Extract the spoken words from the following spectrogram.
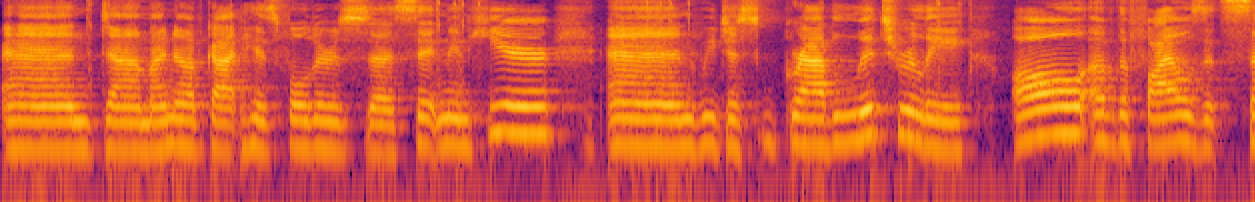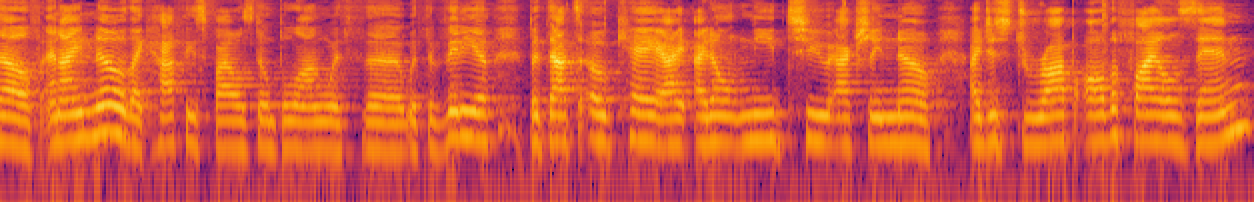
and um, I know I've got his folders uh, sitting in here and we just grab literally all of the files itself. And I know like half these files don't belong with the with the video but that's okay. I, I don't need to actually know. I just drop all the files in.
